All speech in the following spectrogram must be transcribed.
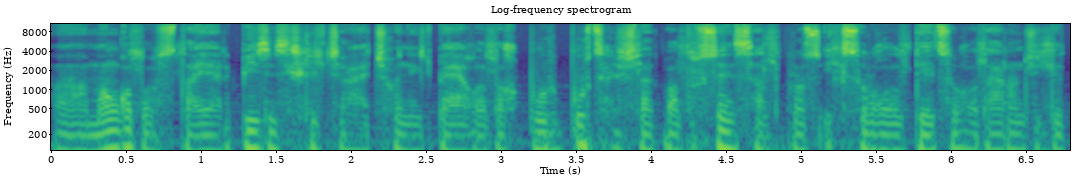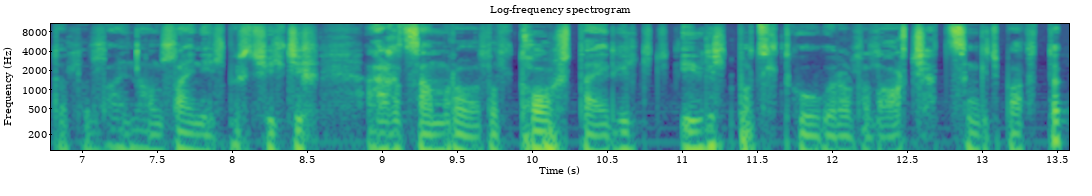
Монгол улс даяар бизнес эрхэлж байгаа аж ахуй нэгж байгуулах бүр бүр цаашлаад боловсон салбараас их сургууль, дээд сургууль 10 жилүүд бол энэ онлайн хэлбэрт шилжих арга зам руу бол тууштай эргэлт эргэлт буцалтгүйгээр бол орж чадсан гэж боддог.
